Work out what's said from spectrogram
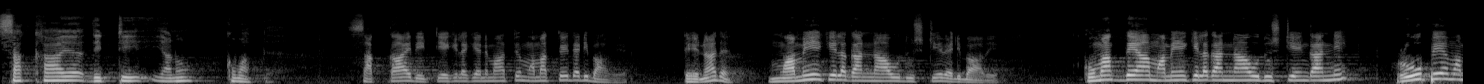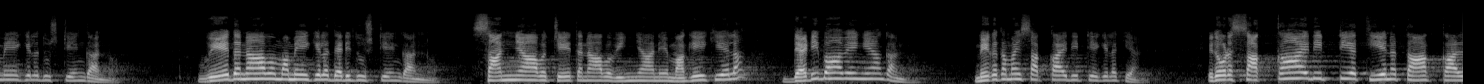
සක්කාය දිට්ටි යනු කුමක්ද. සක්කාය දිට්ටිය කියලා කියන මාත්‍යය මත්වේ දැඩි භාවය. තේනද මමය කියල ගන්නා වූ දෘෂ්ටිය වැඩි භාවය. කුමක් දෙයා මමය කියල ගන්නා වූ දෘෂ්ටියෙන් ගන්නේ රූපය මමය කියල දෘෂ්ටියෙන් ගන්නවා. වේදනාව මමය කියල දැඩි දෘෂ්ටියෙන් ගන්නවා. සංඥාව චේතනාව විඤ්ඥානය මගේ කියලා දැඩිභාවයෙන් එයා ගන්න. මේක තමයි සක්කාය දිට්ටිය කියලා කියන්න. එතවට සක්කාය දිට්ටිය තියෙන තාක්කල්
